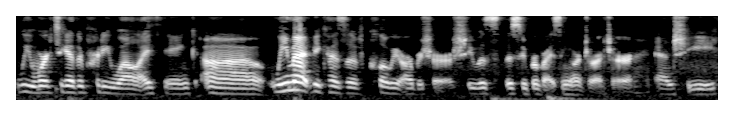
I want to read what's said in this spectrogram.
we worked together pretty well i think uh we met because of chloe arbiture she was the supervising art director and she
